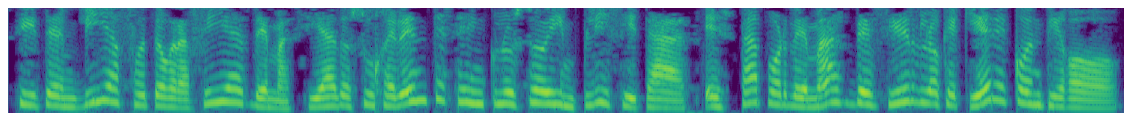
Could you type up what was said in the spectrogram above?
Si te envía fotografías demasiado sugerentes e incluso implícitas, está por demás decir lo que quiere contigo.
